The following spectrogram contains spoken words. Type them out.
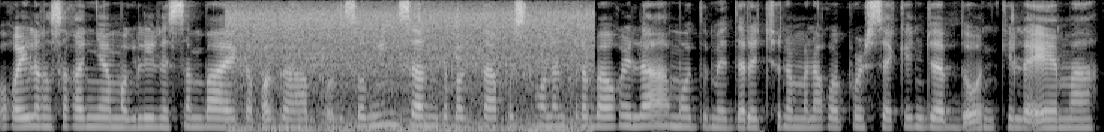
okay lang sa kanya maglinis ng bahay kapag hapon. So, minsan kapag tapos ako ng trabaho kila Amo, dumidiretso naman ako for second job doon kila Emma.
